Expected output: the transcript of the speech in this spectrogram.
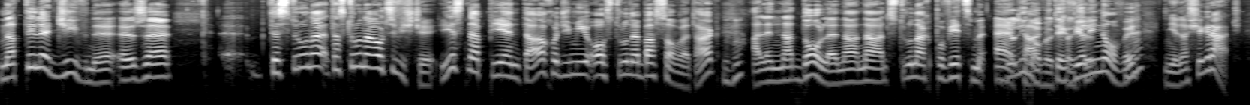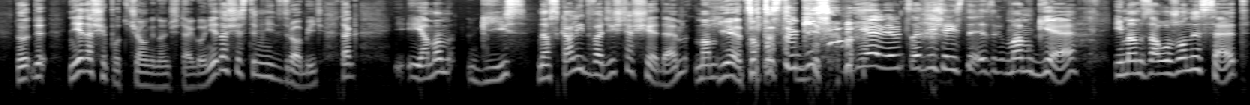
na tyle dziwny, e, że te struna, ta struna oczywiście jest napięta, chodzi mi o strunę basowe, tak? Ale na dole, na, na strunach powiedzmy E, tak, tych sensie? wiolinowych, nie da się grać. No, nie da się podciągnąć tego, nie da się z tym nic zrobić. Tak, ja mam GIS na skali 27, mam Je, co to z tym gisem? nie wiem, co dzisiaj. Mam G i mam założony set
